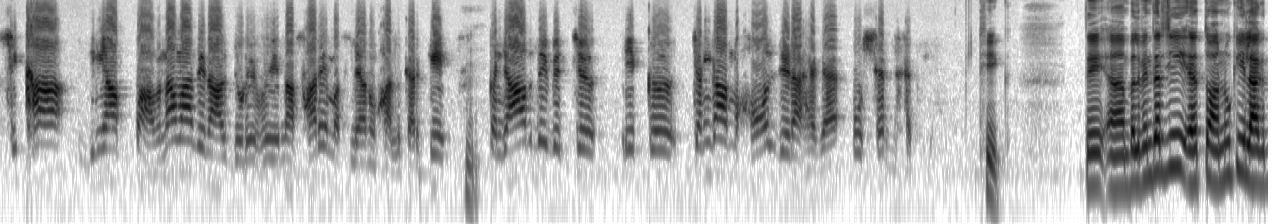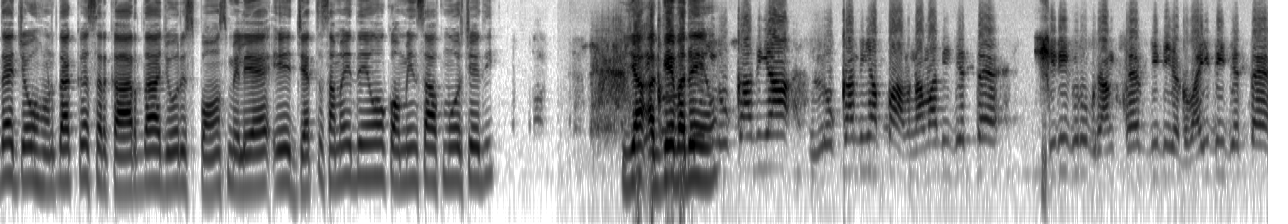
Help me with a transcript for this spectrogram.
ਸਿੱਖਾਂ ਦੀਆਂ ਭਾਵਨਾਵਾਂ ਦੇ ਨਾਲ ਜੁੜੇ ਹੋਏ ਇਹਨਾਂ ਸਾਰੇ ਮਸਲਿਆਂ ਨੂੰ ਹੱਲ ਕਰਕੇ ਪੰਜਾਬ ਦੇ ਵਿੱਚ ਇੱਕ ਚੰਗਾ ਮਾਹੌਲ ਜਿਹੜਾ ਹੈਗਾ ਉਹ ਸਿਰਜ ਸਕੀਏ। ਠੀਕ। ਤੇ ਬਲਵਿੰਦਰ ਜੀ ਤੁਹਾਨੂੰ ਕੀ ਲੱਗਦਾ ਜੋ ਹੁਣ ਤੱਕ ਸਰਕਾਰ ਦਾ ਜੋ ਰਿਸਪੌਂਸ ਮਿਲਿਆ ਇਹ ਜਿੱਤ ਸਮਝਦੇ ਹੋ ਕੌਮੀ ਇਨਸਾਫ ਮੋਰਚੇ ਦੀ? ਜਾਂ ਅੱਗੇ ਵਧੇ ਹੋ? ਲੋਕਾਂ ਦੀਆਂ ਲੋਕਾਂ ਦੀਆਂ ਭਾਵਨਾਵਾਂ ਦੀ ਜਿੱਤ ਹੈ ਸ੍ਰੀ ਗੁਰੂ ਗ੍ਰੰਥ ਸਾਹਿਬ ਜੀ ਦੀ ਅਗਵਾਈ ਦੀ ਜਿੱਤ ਹੈ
